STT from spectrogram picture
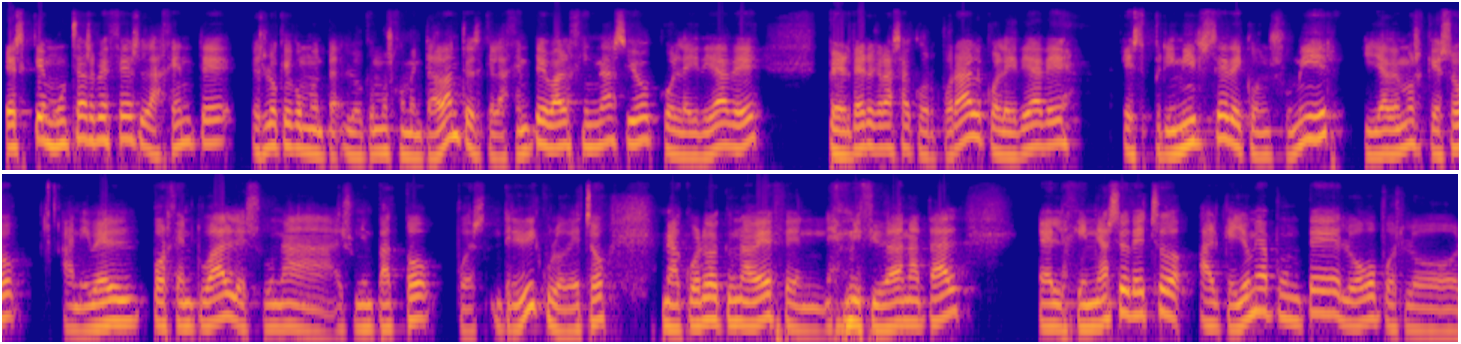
es que muchas veces la gente, es lo que, lo que hemos comentado antes, que la gente va al gimnasio con la idea de perder grasa corporal, con la idea de exprimirse, de consumir, y ya vemos que eso a nivel porcentual es, una, es un impacto pues ridículo. De hecho, me acuerdo que una vez en, mi ciudad natal el gimnasio, de hecho, al que yo me apunté, luego pues lo,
